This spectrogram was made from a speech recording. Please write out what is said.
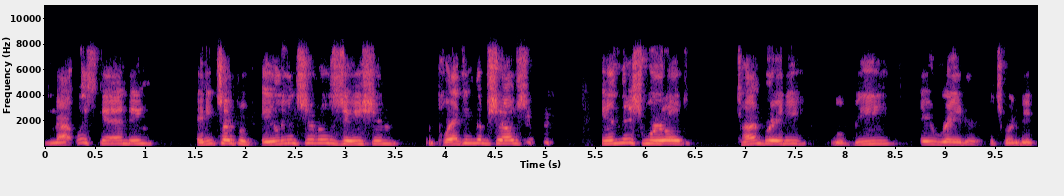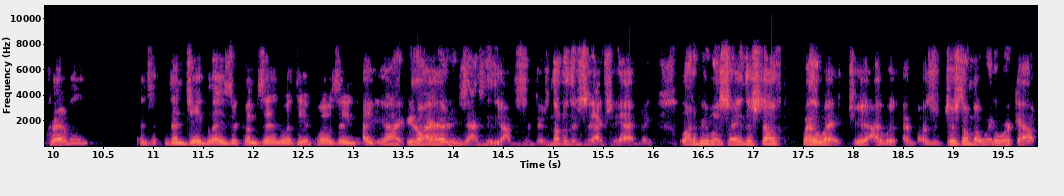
notwithstanding any type of alien civilization implanting themselves in this world, Tom Brady will be a Raider. It's going to be incredible. And then Jay Glazer comes in with the opposing. I, you know, I heard exactly the opposite. There's none of this is actually happening. A lot of people are saying this stuff. By the way, I was, I was just on my way to work out.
